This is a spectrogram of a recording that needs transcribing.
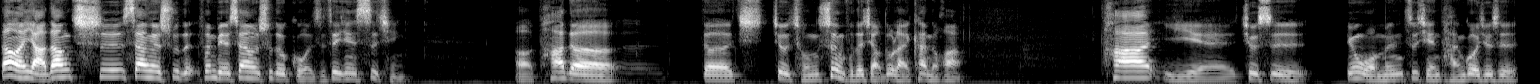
当然，亚当吃三个树的分别三个树的果子这件事情，啊，他的的就从顺服的角度来看的话。他也就是，因为我们之前谈过，就是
